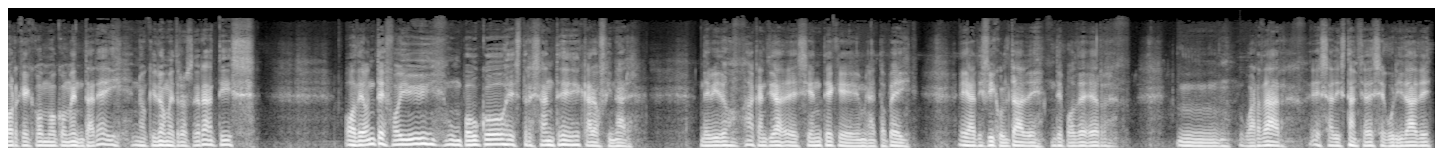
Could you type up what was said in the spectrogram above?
porque como comentarei no quilómetros gratis, o de onte foi un pouco estresante cara ao final, debido á cantidade de xente que me atopei e a dificultade de poder mm, guardar esa distancia de seguridade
